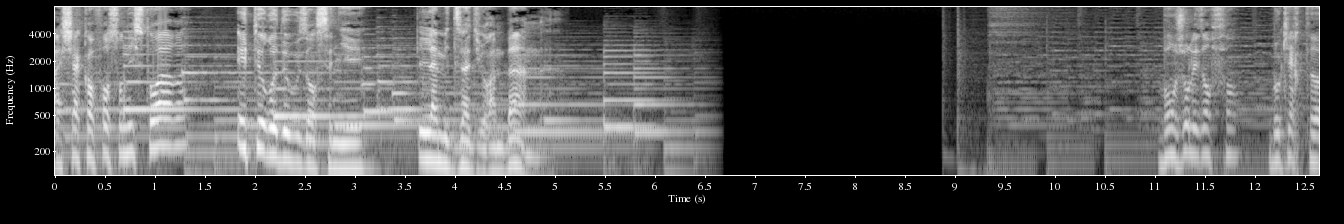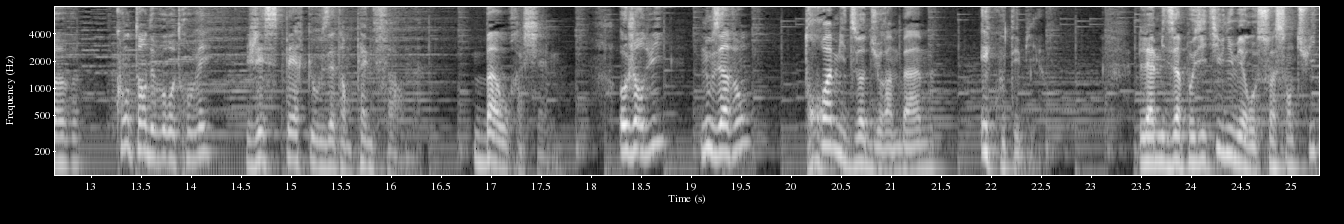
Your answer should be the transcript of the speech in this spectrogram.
À chaque enfant son histoire est heureux de vous enseigner la mitzvah du Rambam. Bonjour les enfants, Bokertov, content de vous retrouver, j'espère que vous êtes en pleine forme. Baou Hashem. Aujourd'hui, nous avons trois mitzvot du Rambam, écoutez bien. La mitzvah positive numéro 68,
